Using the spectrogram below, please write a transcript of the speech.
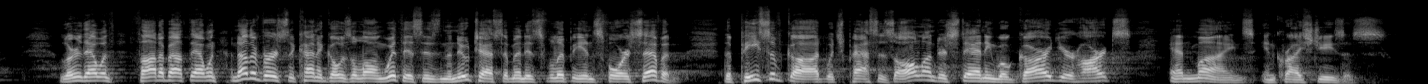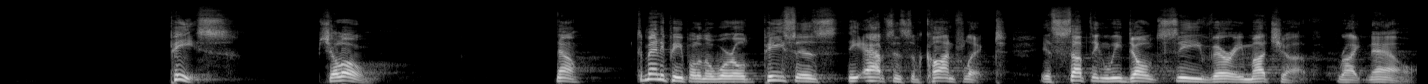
Learned that one? Thought about that one? Another verse that kind of goes along with this is in the New Testament is Philippians 4, 7. The peace of God, which passes all understanding, will guard your hearts and minds in Christ Jesus. Peace. Shalom. Now, to many people in the world, peace is the absence of conflict. It's something we don't see very much of right now.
